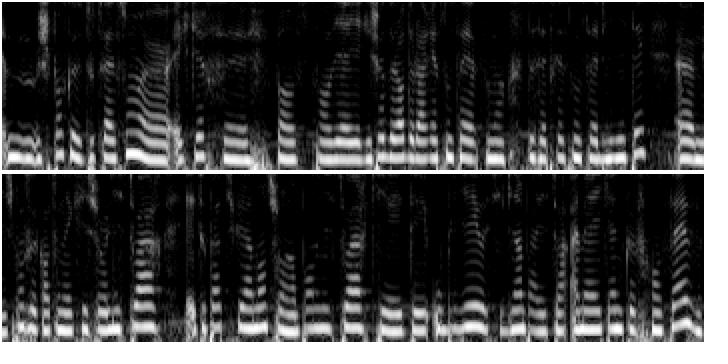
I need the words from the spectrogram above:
Euh, je pense que de toute façon euh, écrire c'est il y, a quelque chose de l'ordre de la de cette responsabilité. Euh, mais je pense que quand on écrit sur l'histoire et tout particulièrement sur un pan de l'histoire qui a été oublié aussi bien par l'histoire américaine que française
